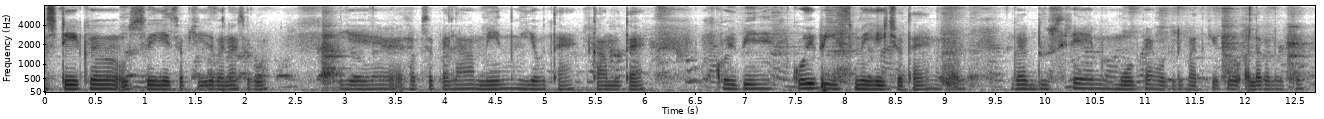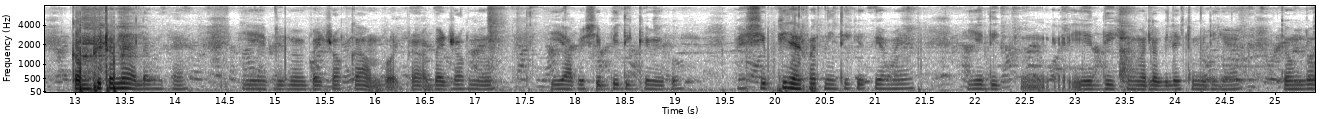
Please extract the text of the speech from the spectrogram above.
स्टिक उससे ये सब चीज़ें बना सको। ये सबसे पहला मेन ये होता है, काम होता है। कोई भी कोई भी इसमें यही होता है मतलब अगर दूसरे मोड पे अगर की बात की तो अलग अलग होता है। कंप्यूटर में अलग होता है। ये अभी मैं बेडरॉक का बेडरॉक में हूँ। ये यहाँ पे शिप भी दिख गए मेरे को। वैसे शिप की ज़रूरत नहीं थी क्योंकि हमें ये दिख ये दिख मतलब विलेज तो मिल गया है। तो हम लोग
